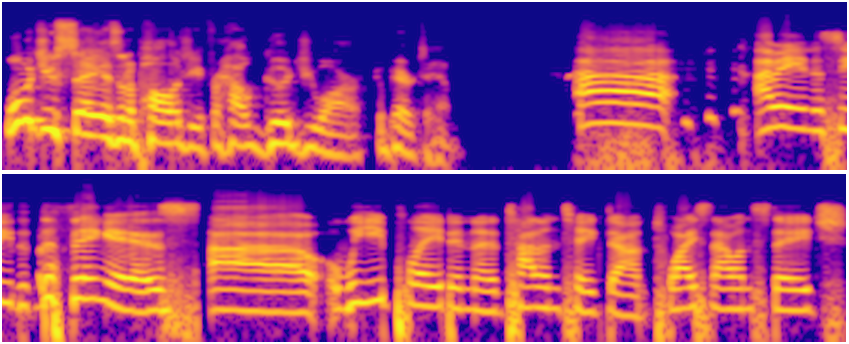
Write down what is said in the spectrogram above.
what would you say as an apology for how good you are compared to him? Uh, I mean, see, the, the thing is, uh, we played in a talent takedown twice now on stage.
